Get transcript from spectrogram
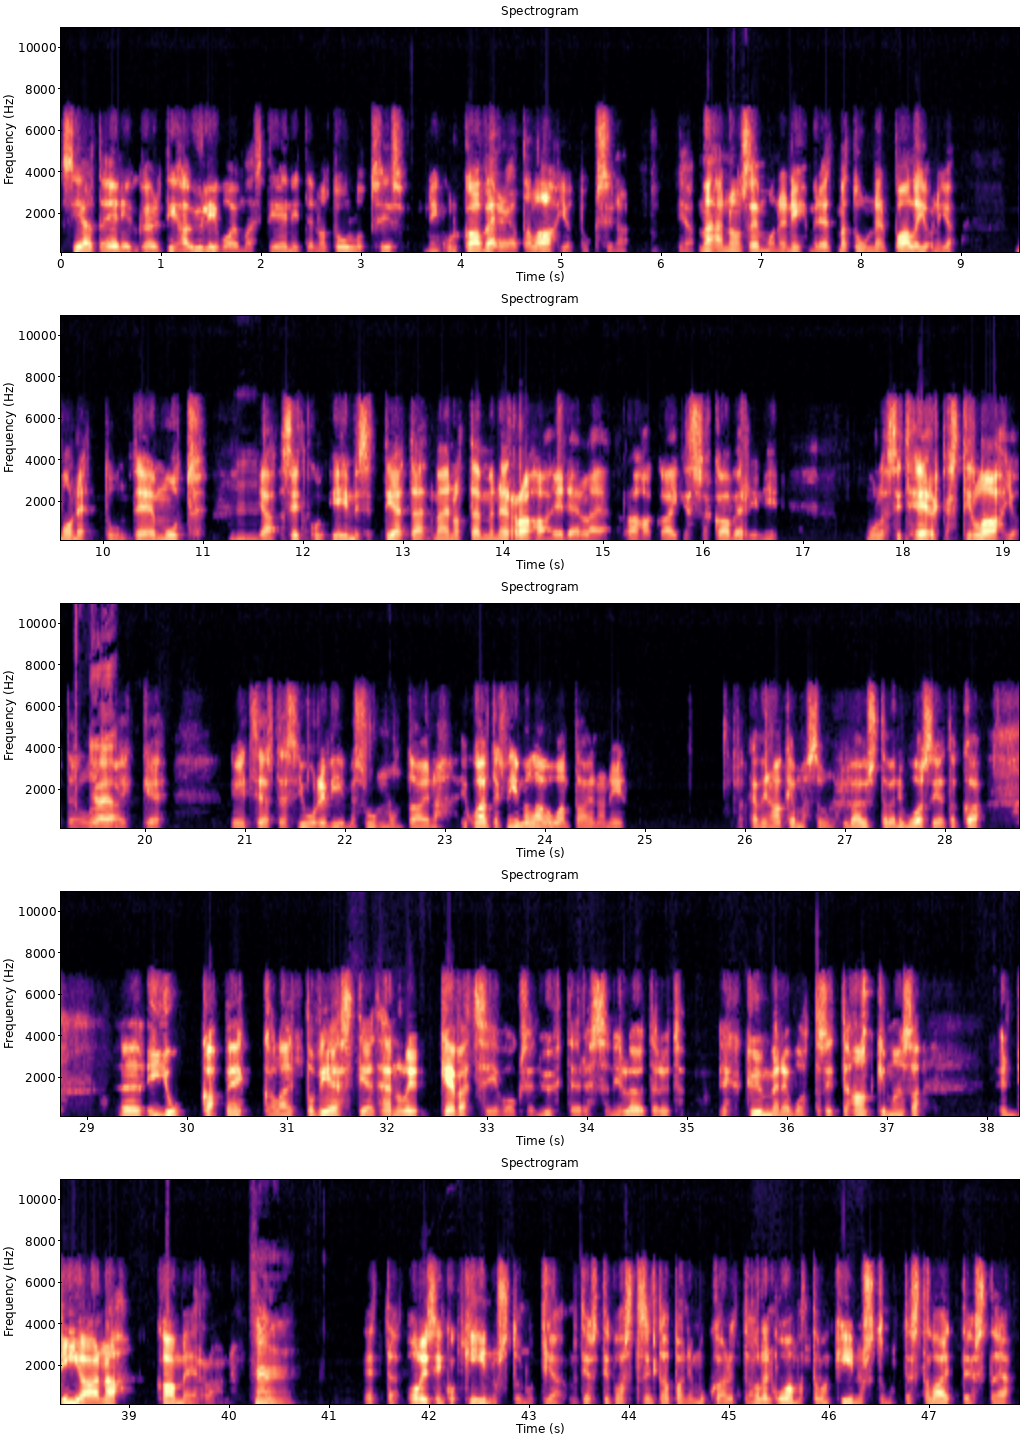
sieltä eni, kyllä nyt ihan ylivoimaisesti eniten on tullut siis niin kuin kavereilta lahjoituksina. Ja mähän on semmoinen ihminen, että mä tunnen paljon ja monet tuntee mut. Mm. Ja sitten kun ihmiset tietää, että mä en ole tämmöinen raha edellä ja raha kaikessa kaveri, niin mulle sitten herkästi lahjoitellaan ja kaikkea. Ja itse asiassa tässä juuri viime sunnuntaina, kun anteeksi viime lauantaina, niin mä kävin hakemassa mun hyvä ystäväni vuosien takaa. Jukka Pekka laittoi viestiä, että hän oli kevätsiivouksen yhteydessä niin löytänyt ehkä kymmenen vuotta sitten hankkimansa Diana kameran. Hmm. Että olisinko kiinnostunut, ja tietysti vastasin Tapani mukaan, että olen huomattavan kiinnostunut tästä laitteesta, ja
